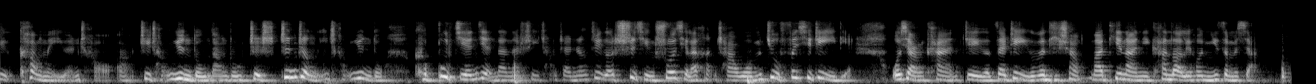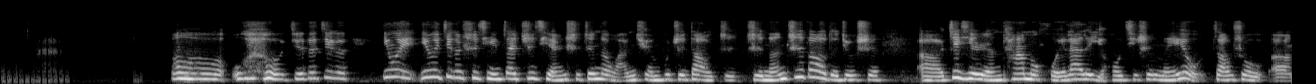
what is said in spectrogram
这个抗美援朝啊，这场运动当中，这是真正的一场运动，可不简简单单是一场战争。这个事情说起来很长，我们就分析这一点。我想看这个，在这一个问题上，马蒂娜，你看到了以后你怎么想？嗯，我觉得这个，因为因为这个事情在之前是真的完全不知道，只只能知道的就是，呃，这些人他们回来了以后，其实没有遭受，呃，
